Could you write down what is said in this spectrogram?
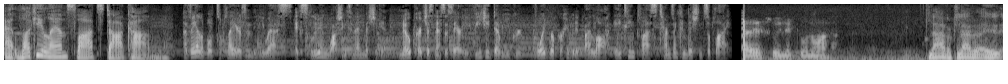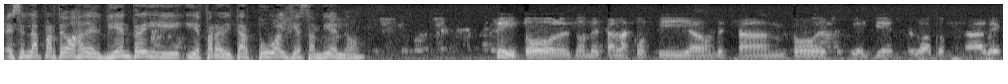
at LuckyLandSlots.com. Available to players in the U.S., excluding Washington and Michigan. No purchase necessary. VGW Group, void or prohibited by law. 18 plus terms and conditions apply. de swings que uno hace. Claro, claro. e- Esa es la parte baja del vientre y, y es para evitar pubalgias también, ¿no? Sí, todo, es donde están las costillas, donde están todo eso, sí, el vientre, los abdominales,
